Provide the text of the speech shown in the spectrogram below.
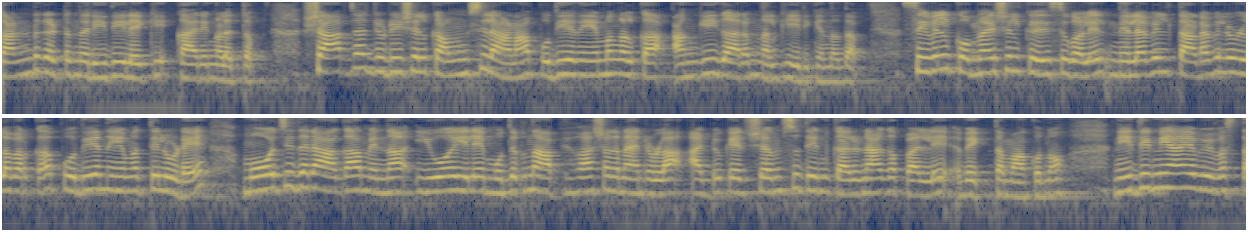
കണ്ടുകെട്ടുന്ന രീതിയിലേക്ക് കാര്യങ്ങളെത്തും. ഷാർജ ജുഡീഷ്യൽ കൗൺസിലാണ് പുതിയ നിയമങ്ങൾക്ക് അംഗീകാരം നൽകിയിരിക്കുന്നത്. സിവിൽ കൊമേഴ്ഷ്യൽ കേസുകളിൽ നിലവിൽ തടവിലുള്ളവർക്ക് പുതിയ നിയമത്തിലൂടെ മോചിതരാകാമെന്ന് യു എയിലെ മുതിർന്ന അഭിഭാഷകനായിട്ടുള്ള അഡ്വക്കേറ്റ് ഷംസുദ്ദീൻ കരുണാകപ്പള്ളി വ്യക്തമാക്കുന്നു. നീതിന്യായ വ്യവസ്ഥ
